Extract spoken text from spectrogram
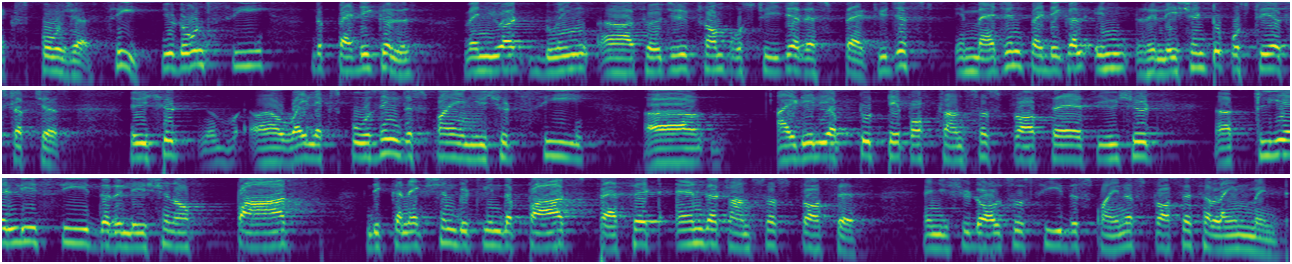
exposure. See, you don't see the pedicle when you are doing uh, surgery from posterior aspect. You just imagine pedicle in relation to posterior structures. You should, uh, while exposing the spine, you should see uh, ideally up to tip of transverse process. You should uh, clearly see the relation of pars the connection between the pars facet and the transverse process. And you should also see the spinous process alignment.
